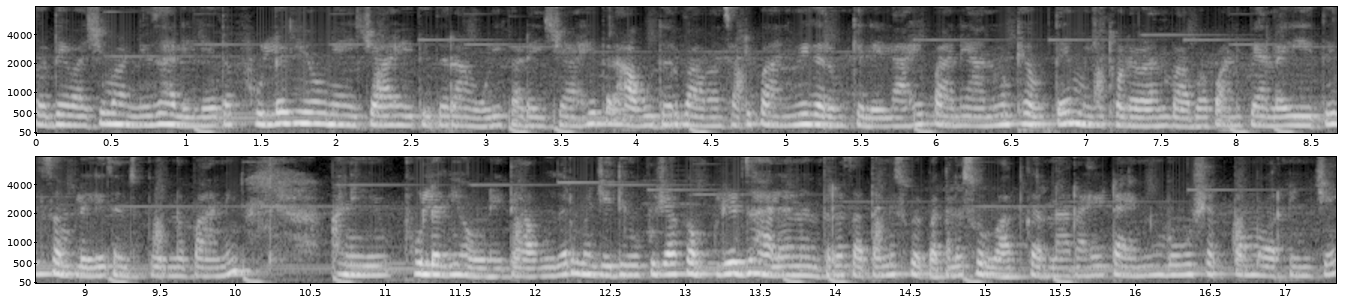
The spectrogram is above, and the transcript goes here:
तर देवाची मांडणी झालेली आहे. तर फुलं घेऊन यायची आहे तिथं रांगोळी काढायची आहे. तर अगोदर बाबांसाठी पाणी मी गरम केलेलं आहे. पाणी आणून ठेवते. म्हणजे थोड्या वेळानं बाबा पाणी प्यायला येतील. संपलेले त्यांचं पूर्ण पाणी. आणि फुलं घेऊन येते अगोदर. म्हणजे देवपूजा कंप्लीट झाल्यानंतरच आता मी स्वयंपाकाला सुरुवात करणार आहे. टायमिंग बघू शकता मॉर्निंगचे.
